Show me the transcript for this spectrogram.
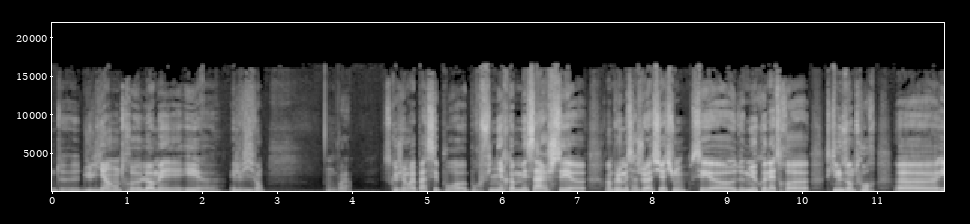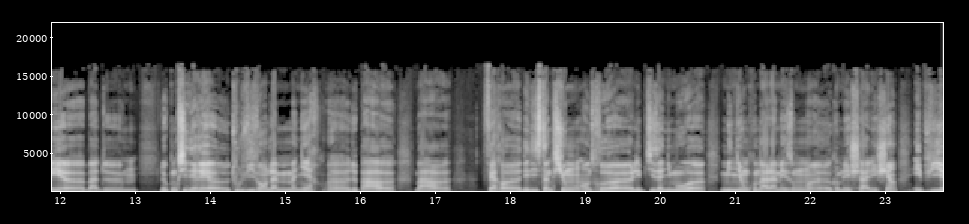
de du lien entre l'homme et, et, et le vivant. Donc voilà. Ce que j'aimerais passer pour, euh, pour finir comme message, c'est euh, un peu le message de l'association, c'est euh, de mieux connaître ce qui nous entoure et bah, de, de considérer tout le vivant de la même manière, de pas bah, faire euh, des distinctions entre euh, les petits animaux euh, mignons qu'on a à la maison, comme les chats et les chiens, et puis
